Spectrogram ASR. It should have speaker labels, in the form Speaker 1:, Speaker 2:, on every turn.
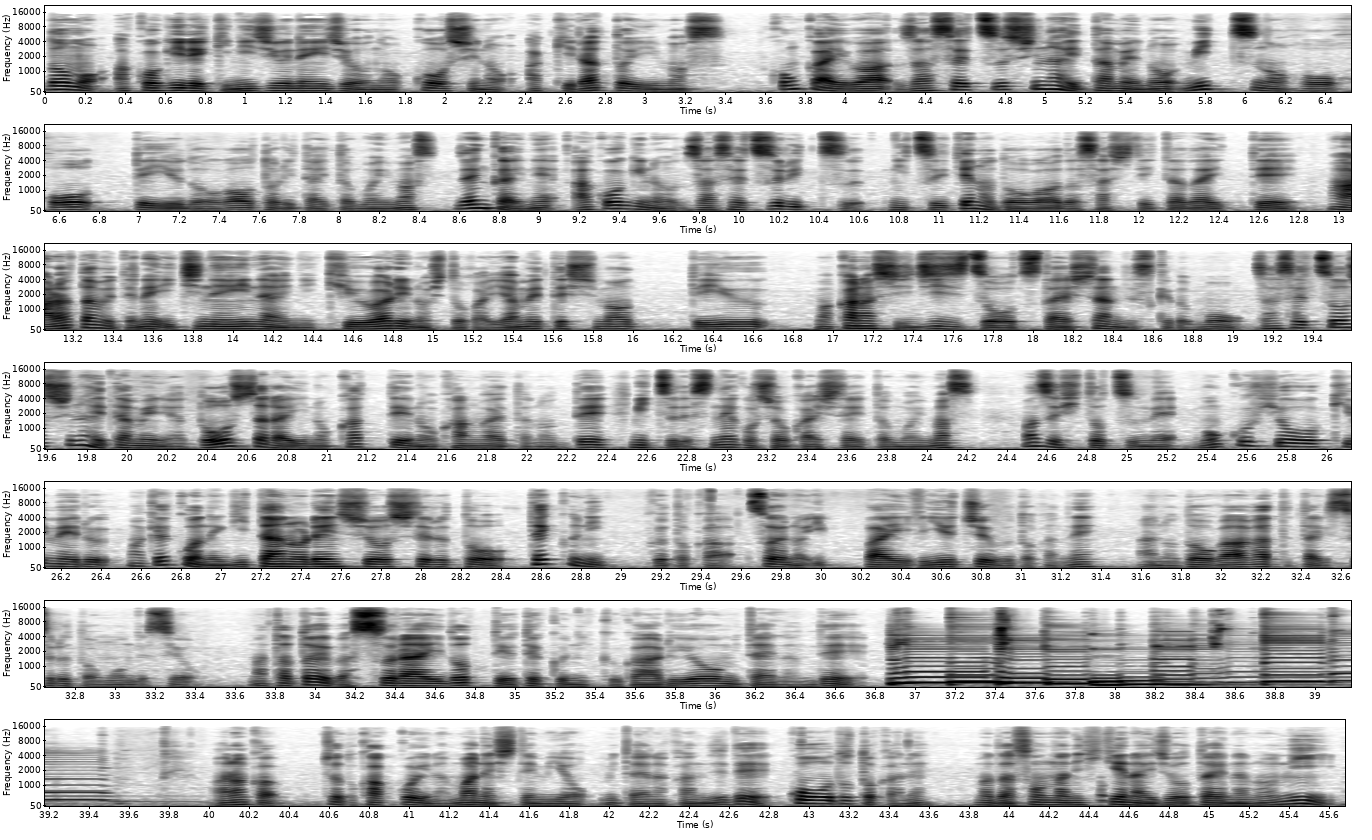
Speaker 1: どうも、アコギ歴20年以上の講師のアキラと言います。今回は挫折しないための3つの方法っていう動画を撮りたいと思います。前回ね、アコギの挫折率についての動画を出させていただいて、まあ改めてね、1年以内に9割の人が辞めてしまうっていう、まあ、悲しい事実をお伝えしたんですけども、挫折をしないためにはどうしたらいいのかっていうのを考えたので、3つですね、ご紹介したいと思います。まず1つ目、目標を決める。まあ、結構ね、ギターの練習をしてると、テクニックとか、そういうのいっぱい YouTube とかね、あの動画上がってたりすると思うんですよ。まあ、例えばスライドっていうテクニックがあるよみたいなんで、あなんかちょっとかっこいいな真似してみようみたいな感じでコードとかねまだそんなに弾けない状態なのに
